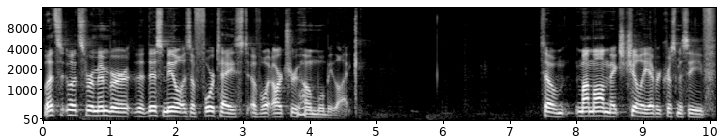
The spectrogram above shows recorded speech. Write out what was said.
let's, let's remember that this meal is a foretaste of what our true home will be like. So, my mom makes chili every Christmas Eve.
